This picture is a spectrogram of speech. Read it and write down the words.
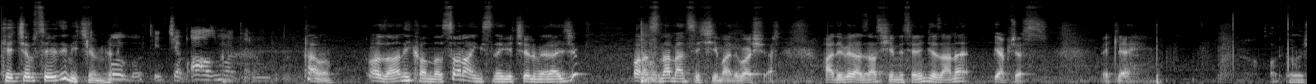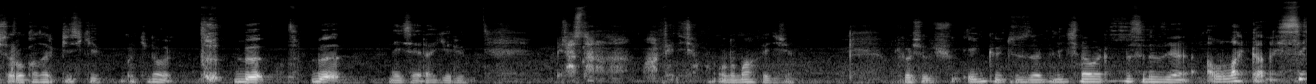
Ketçap sevdiğin için mi? Bol bol ketçap ağzıma atarım. Tamam. O zaman ilk ondan sonra hangisine geçelim Eray'cığım? Orasını da ben seçeyim hadi boş ver. Hadi birazdan şimdi senin cezanı yapacağız. Bekle. Arkadaşlar o kadar pis ki. Makine var. Neyse Eray geliyor. Birazdan onu mahvedeceğim. Onu mahvedeceğim. Arkadaşlar şu en kötüsüzlerden içine bakar mısınız ya? Allah kahretsin.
